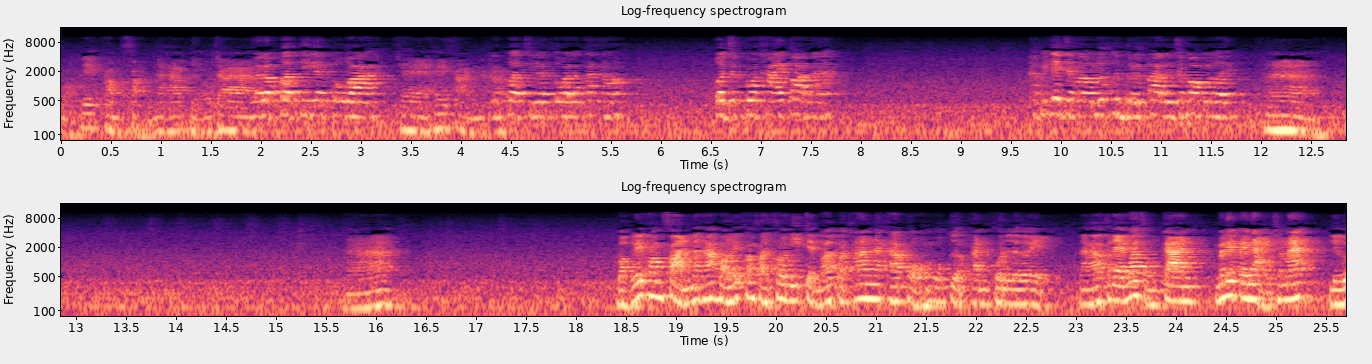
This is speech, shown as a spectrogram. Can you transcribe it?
บอกเลขความฝันนะครับ เดี๋ยวจะแล้วเราเปิดทีละตัวแชร์ให้ฟังนะคเรารับ เปิดทีละตัวแล้วกันเนาะเปิดจากตัวท้ายก่อนนะอะ พี่เดชจะมาเอาเรื่องอื่นไปหรือเปล่าหรือจะบอกเลยอ่านะบอกเลขความฝันนะครับบอกเลขความฝันสวัสดี700กว่าท่านนะครับผมโอเกือบพันคนเลยนะครับ แสดงว่าสงกรารไม่ได้ไปไหนใช่ไหมหรือ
